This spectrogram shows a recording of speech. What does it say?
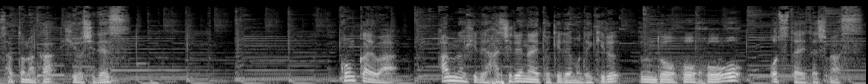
里中博です。今回は雨の日で走れない時でもできる運動方法をお伝えいたします。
